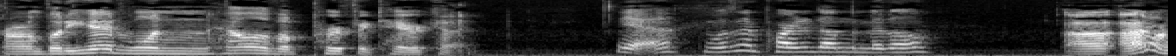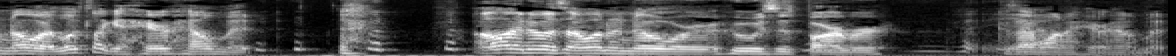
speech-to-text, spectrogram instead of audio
um, but he had one hell of a perfect haircut. Yeah. Wasn't it parted down the middle? Uh, I don't know. It looked like a hair helmet. All I know is I want to know where who was his barber because I want a hair helmet.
